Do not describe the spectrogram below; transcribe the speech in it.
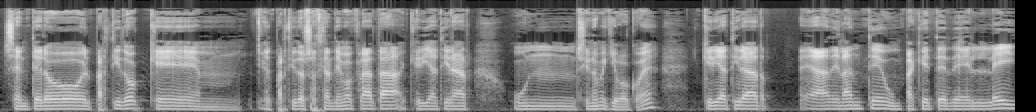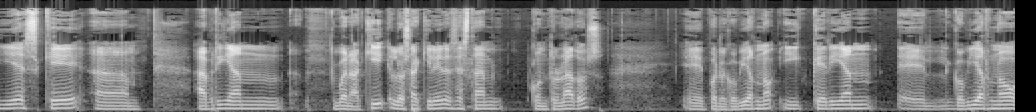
se enteró el partido que mm, el Partido Socialdemócrata quería tirar un, si no me equivoco, ¿eh? quería tirar adelante un paquete de leyes que ah, habrían, bueno, aquí los alquileres están controlados eh, por el gobierno y querían el gobierno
